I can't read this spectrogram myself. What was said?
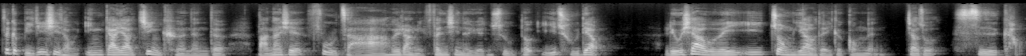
这个笔记系统应该要尽可能的把那些复杂啊，会让你分心的元素都移除掉，留下唯一重要的一个功能，叫做思考。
